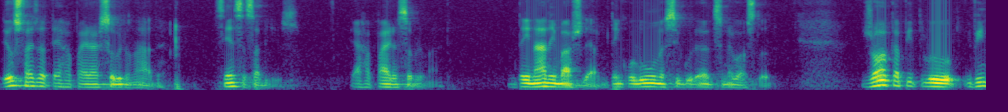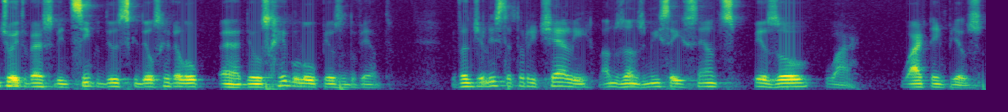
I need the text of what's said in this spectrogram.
Deus faz a terra pairar sobre o nada. A ciência sabe disso. A terra paira sobre o nada. Não tem nada embaixo dela, não tem coluna segurando esse negócio todo. Jó capítulo 28, verso 25, diz que Deus revelou, é, Deus regulou o peso do vento. evangelista Torricelli, lá nos anos 1600, pesou o ar. O ar tem peso.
